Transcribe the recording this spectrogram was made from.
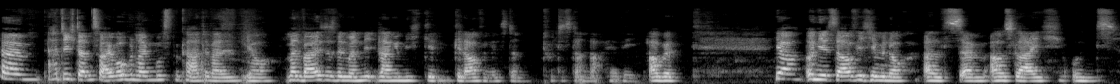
ähm, hatte ich dann zwei Wochen lang Muskelkarte, weil ja, man weiß, dass wenn man lange nicht ge gelaufen ist, dann tut es dann nachher weh. Aber ja, und jetzt laufe ich immer noch als ähm, Ausgleich und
